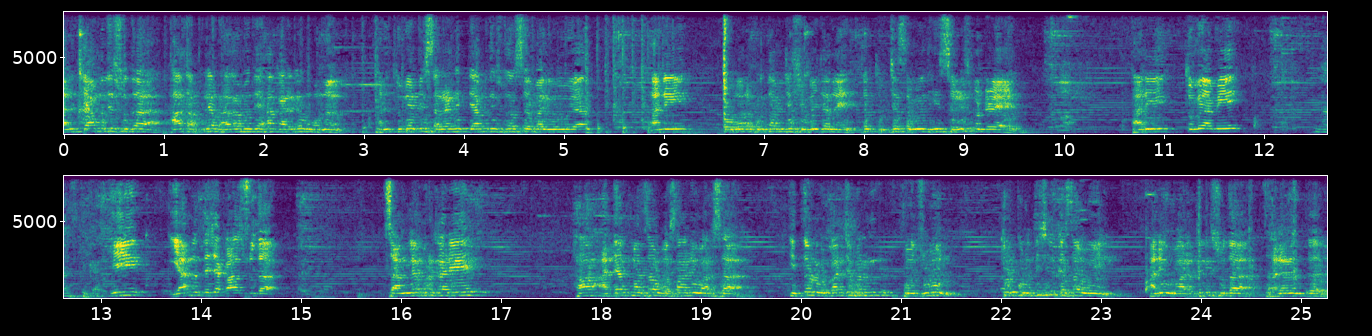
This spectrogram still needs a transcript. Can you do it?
आणि त्यामध्ये सुद्धा आज आपल्या भागामध्ये हा कार्यक्रम होणं. आणि तुम्ही आम्ही सगळ्यांनी त्यामध्ये सुद्धा सहभागी होऊया. आणि तुम्हाला फक्त आमची शुभेच्छा नाही तर तुमच्या समेत ही सगळीच मंडळी आहेत. आणि तुम्ही आम्ही ही यानंतरच्या काळात सुद्धा चांगल्या प्रकारे हा अध्यात्माचा वसा आणि वारसा इतर लोकांच्या पर्यंत पोहोचवून तो कृतीशील कसा होईल आणि वारकरी सुद्धा झाल्यानंतर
